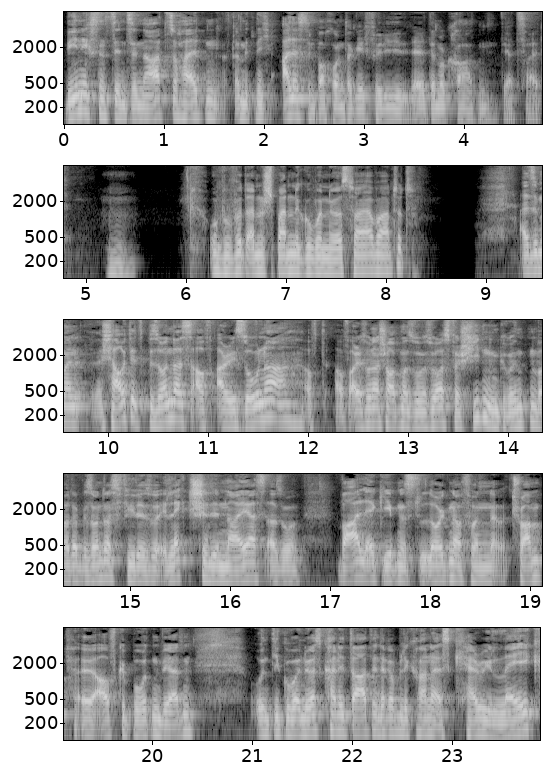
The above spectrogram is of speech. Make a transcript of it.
wenigstens den Senat zu halten, damit nicht alles den Bach runtergeht für die äh, Demokraten derzeit. Hm. Und wo wird eine spannende Gouverneurswahl erwartet? Also man schaut jetzt besonders auf Arizona. Auf, auf, Arizona schaut man sowieso aus verschiedenen Gründen, weil da besonders viele so Election Deniers, also Wahlergebnisleugner von Trump äh, aufgeboten werden. Und die Gouverneurskandidatin der Republikaner ist Carrie Lake.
